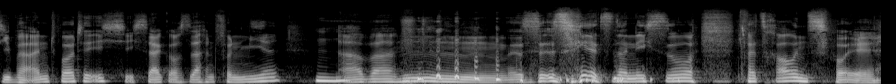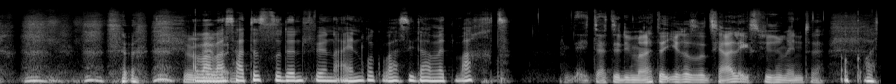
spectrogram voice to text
die beantworte ich. Ich sage auch Sachen von mir, mhm. aber hm, es ist jetzt noch nicht so vertrauensvoll. aber was hattest du denn für einen Eindruck, was sie damit macht? Ich dachte, die macht da ihre Sozialexperimente. Oh Gott.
